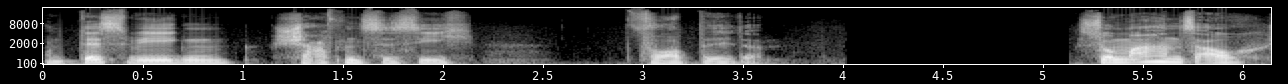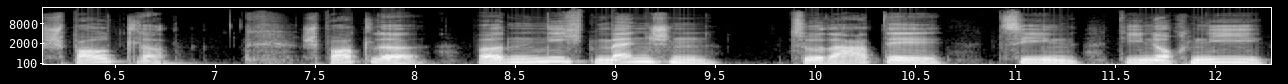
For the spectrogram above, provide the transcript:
Und deswegen schaffen Sie sich Vorbilder. So machen es auch Sportler. Sportler werden nicht Menschen zu Rate ziehen, die noch nie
